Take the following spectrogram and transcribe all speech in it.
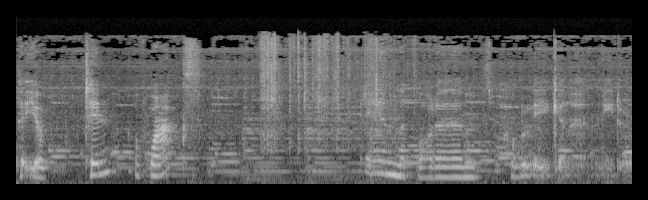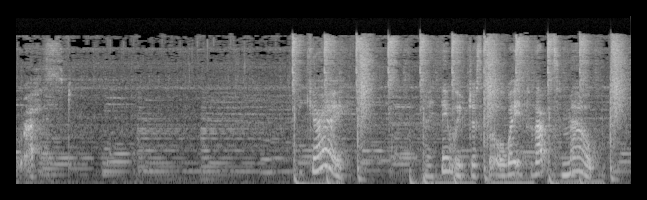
Put your tin of wax in the bottom. It's probably gonna need a rest. Okay, I think we've just got to wait for that to melt.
